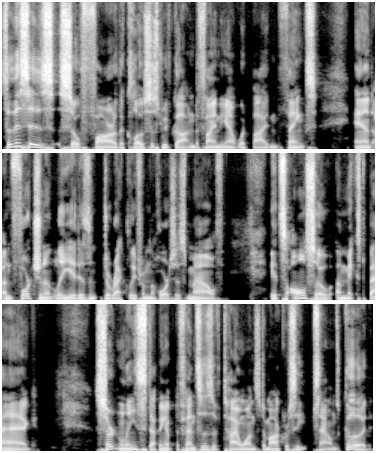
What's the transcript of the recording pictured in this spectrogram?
So, this is so far the closest we've gotten to finding out what Biden thinks. And unfortunately, it isn't directly from the horse's mouth. It's also a mixed bag. Certainly, stepping up defenses of Taiwan's democracy sounds good.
